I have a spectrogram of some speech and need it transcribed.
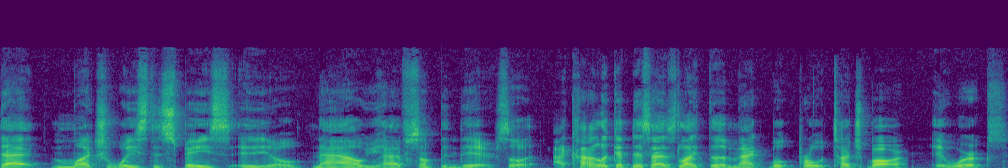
that much wasted space. It, you know, now you have something there. So I kind of look at this as like the MacBook Pro touch bar. It works.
